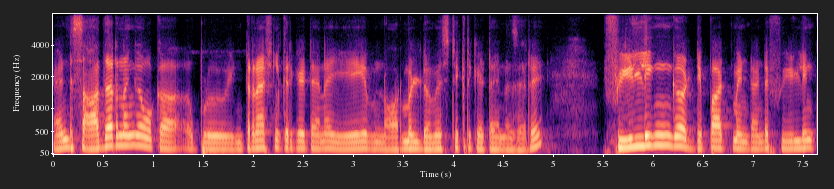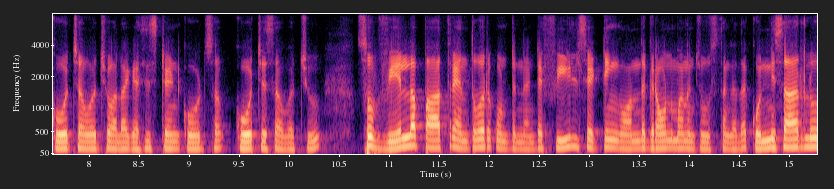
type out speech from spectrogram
అండ్ సాధారణంగా ఒక ఇప్పుడు ఇంటర్నేషనల్ క్రికెట్ అయినా ఏ నార్మల్ డొమెస్టిక్ క్రికెట్ అయినా సరే ఫీల్డింగ్ డిపార్ట్మెంట్ అంటే ఫీల్డింగ్ కోచ్ అవ్వచ్చు అలాగే అసిస్టెంట్ కోచ్ కోచెస్ అవ్వచ్చు. సో వీళ్ళ పాత్ర ఎంతవరకు ఉంటుంది అంటే field setting on the ground మనం చూస్తాం కదా కొన్నిసార్లు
